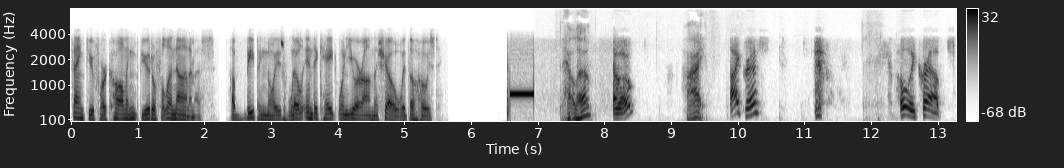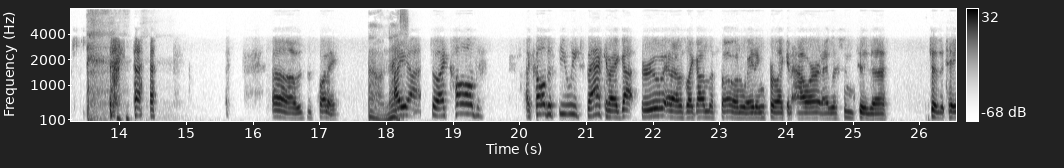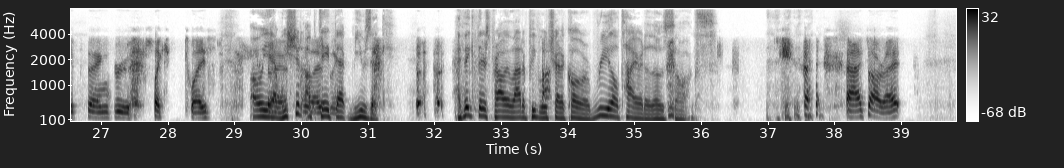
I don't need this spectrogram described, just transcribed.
Thank you for calling Beautiful Anonymous. A beeping noise will indicate when you are on the show with the host. Hello. Hello? Hi. Hi, Chris. Holy crap. oh, this is funny. Oh, nice. I uh, so I called I called a few weeks back and I got through and I was like on the phone waiting for like an hour and I listened to the to the tape thing through like twice. oh yeah, we should update like- that music. I think there's probably a lot of people who try to call who are real tired of those songs. Uh, it's all right.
